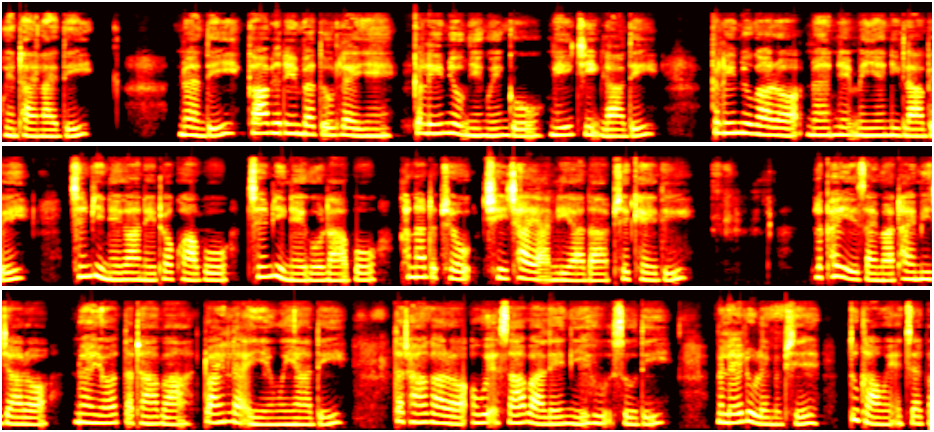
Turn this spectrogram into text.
ဝင်ထိုင်လိုက်သည် နွမ်းသည်ကားပြတင်းဘက်သို့လှည့်ရင်းကလေးမျိုးမြင်ကွင်းကိုငေးကြည့်လာသည်ကလေးမျိုးကတော့နွမ်းနှင့်မယင်းနီလာပေချင်းပြည်နယ်ကနေထွက်ခွာဖို့ချင်းပြည်နယ်ကိုလာဖို့ခဏတစ်ဖြုတ်ခြေချရနေရတာဖြစ်ခဲ့သည်လက်ဖက်ရည်ဆိုင်မှာထိုင်မိကြတော့နှွန်ရောတထားပါတွိုင်းလက်အရင်ဝင်ရသည်တထားကတော့အဝတ်အစားပါလဲမည်ဟုဆိုသည်မလဲလိုလည်းမဖြစ်သူ့ခါဝင်အချက်က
